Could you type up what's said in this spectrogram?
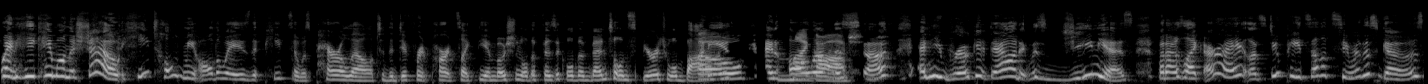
When he came on the show, he told me all the ways that pizza was parallel to the different parts, like the emotional, the physical, the mental, and spiritual bodies, oh, and all gosh. of this stuff. And he broke it down. It was genius. But I was like, all right, let's do pizza. Let's see where this goes.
